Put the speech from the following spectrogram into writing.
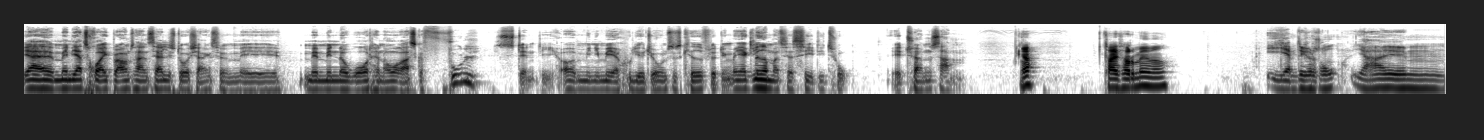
Ja, men jeg tror ikke, Browns har en særlig stor chance med, med mindre Ward. Han overrasker fuldstændig og minimerer Julio Jones' kædeflytning. Men jeg glæder mig til at se de to øh, tørne sammen. Thijs, har du mere med? Jamen, det kan du tro. Jeg, øh,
